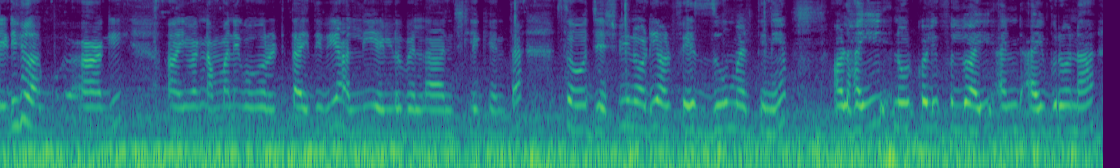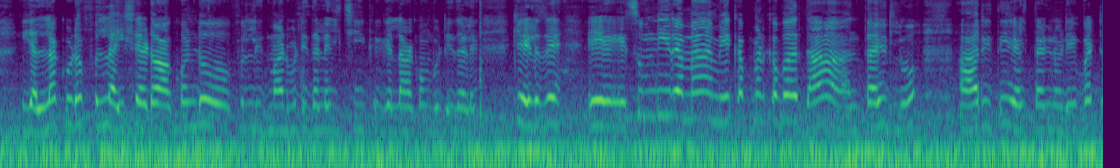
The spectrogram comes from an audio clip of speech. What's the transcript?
ರೆಡಿ ಆಗಿ ಇವಾಗ ನಮ್ಮ ಮನೆಗೆ ಹೊರಡ್ತಾ ಇದ್ದೀವಿ. ಅಲ್ಲಿ ಎಳ್ಳು ಬೆಲ್ಲ ಹಂಚ್ಲಿಕ್ಕೆ ಅಂತ. ಸೊ ಜಶ್ವಿ ನೋಡಿ ಅವಳ ಫೇಸ್ ಝೂಮ್ ಮಾಡ್ತೀನಿ. ಅವಳು ಹೈ ನೋಡ್ಕೊಳ್ಳಿ ಫುಲ್ಲು ಐ ಆ್ಯಂಡ್ ಐಬ್ರೋನ ಎಲ್ಲ ಕೂಡ ಫುಲ್ ಐ ಶ್ಯಾಡೋ ಹಾಕೊಂಡು ಫುಲ್ ಇದು ಮಾಡ್ಬಿಟ್ಟಿದ್ದಾಳೆ. ಇಲ್ಲಿ ಚೀಕಿಗೆಲ್ಲ ಹಾಕೊಂಡ್ಬಿಟ್ಟಿದ್ದಾಳೆ. ಕೇಳಿದ್ರೆ, ಏ ಸುಮ್ನೀರಮ್ಮ ಮೇಕಪ್ ಮಾಡ್ಕೋಬಾರ್ದಾ? ಅಂತ ಇದ್ಲು. ಆ ರೀತಿ ಹೇಳ್ತಾಳೆ ನೋಡಿ. ಬಟ್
